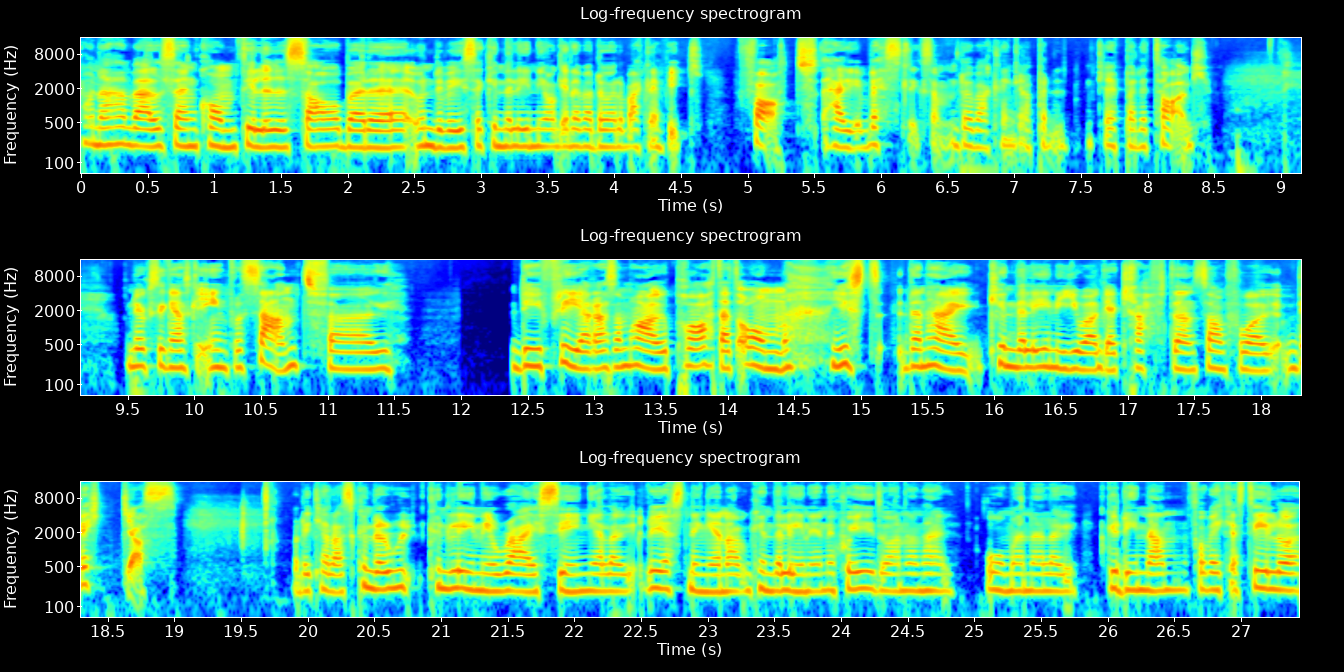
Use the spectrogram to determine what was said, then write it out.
Och när han väl sen kom till USA och började undervisa kundalini-yoga, det var då det verkligen fick fart här i väst, liksom. då verkligen greppade, greppade tag. Och det är också ganska intressant för det är flera som har pratat om just den här kundalini-yoga-kraften som får väckas. Och det kallas kundalini rising eller resningen av kundalini-energi då den här ormen eller gudinnan får väckas till och,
